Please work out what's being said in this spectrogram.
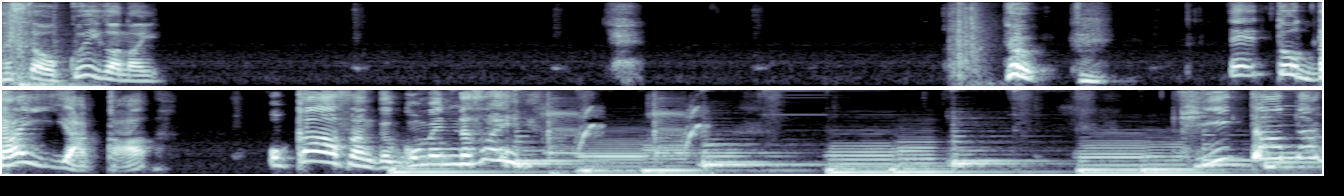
明日お悔いがない。えっと、ダイヤか？お母さんかごめんなさい。汚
